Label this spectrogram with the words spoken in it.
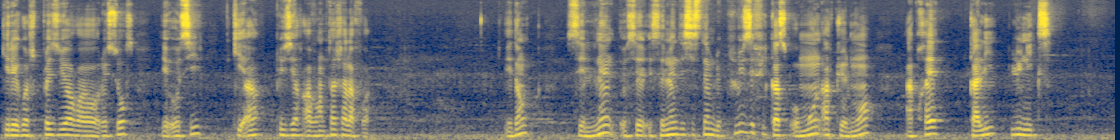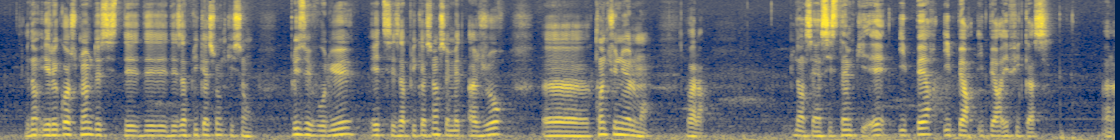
qui regorge plusieurs euh, ressources et aussi qui a plusieurs avantages à la fois. Et donc c'est l'un des systèmes les plus efficaces au monde actuellement après Kali Linux. Et donc il regorge même des, des, applications qui sont plus évoluées et ces applications se mettent à jour euh, continuellement. Voilà. Donc c'est un système qui est hyper, hyper, hyper efficace. Voilà,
